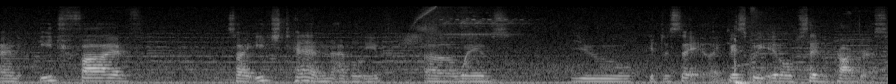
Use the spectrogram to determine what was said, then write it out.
and each five, sorry, each 10, I believe, uh, waves, you get to say, like, basically it'll save your progress.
